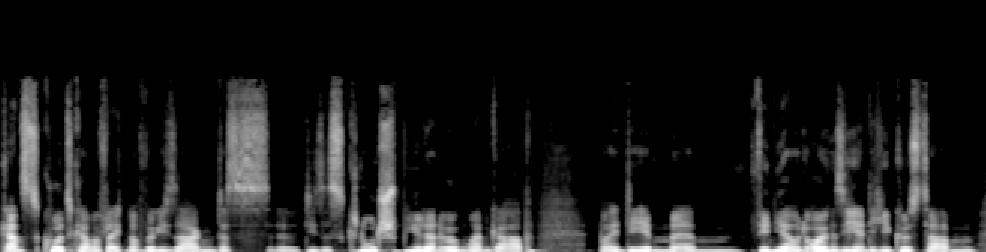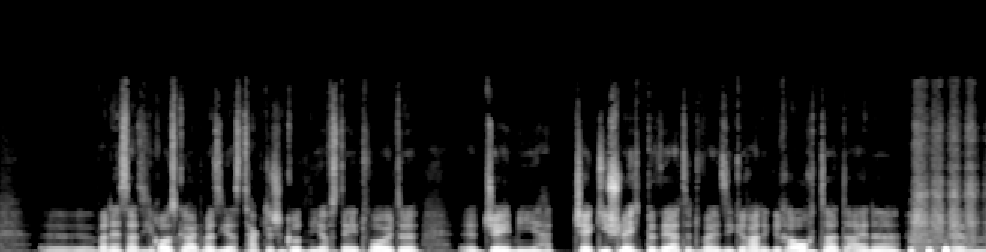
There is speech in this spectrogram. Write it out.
Ganz kurz kann man vielleicht noch wirklich sagen, dass äh, dieses Knutspiel dann irgendwann gab bei dem ähm, Finja und Eugen sich endlich geküsst haben. Äh, Vanessa hat sich rausgehalten, weil sie aus taktischen Gründen nicht auf State wollte. Äh, Jamie hat Jackie schlecht bewertet, weil sie gerade geraucht hat. Eine ähm,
